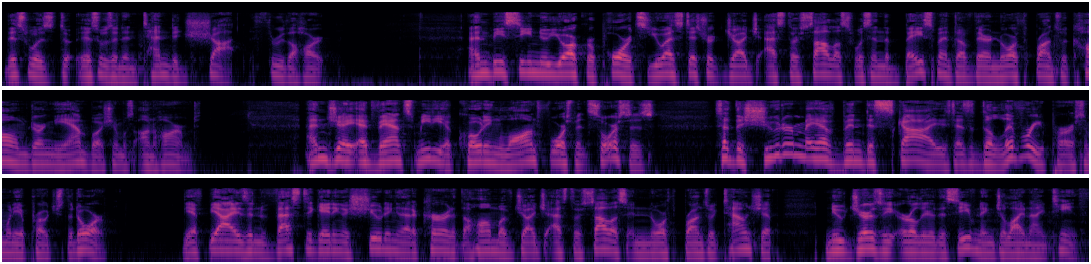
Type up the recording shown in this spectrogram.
This was this was an intended shot through the heart. NBC New York reports U.S. District Judge Esther Salas was in the basement of their North Brunswick home during the ambush and was unharmed. NJ Advance Media, quoting law enforcement sources, said the shooter may have been disguised as a delivery person when he approached the door. The FBI is investigating a shooting that occurred at the home of Judge Esther Salas in North Brunswick Township, New Jersey, earlier this evening, July 19th.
